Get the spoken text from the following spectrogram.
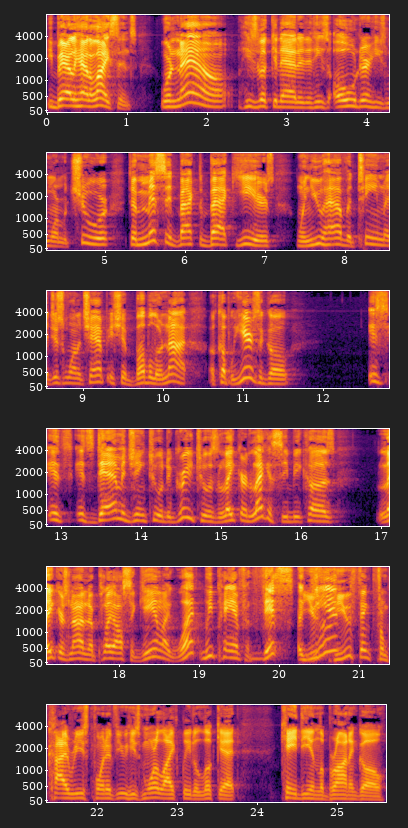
he barely had a license. Well, now he's looking at it and he's older, he's more mature. To miss it back to back years when you have a team that just won a championship, bubble or not, a couple years ago, it's it's it's damaging to a degree to his Laker legacy because Lakers not in the playoffs again. Like what? We paying for this again? you, do you think, from Kyrie's point of view, he's more likely to look at KD and LeBron and go,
